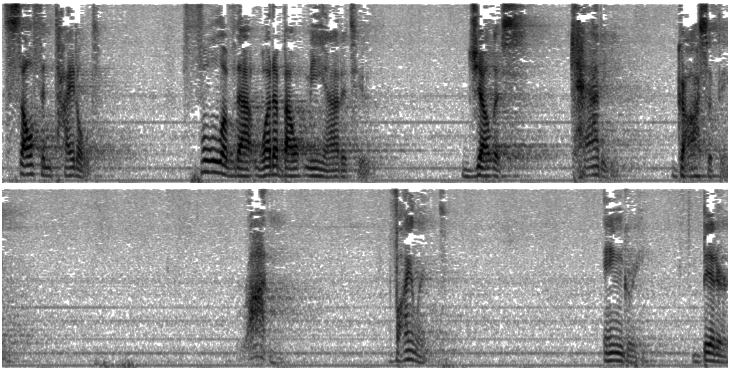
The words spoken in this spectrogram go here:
self entitled, full of that what about me attitude, jealous, catty, gossiping, rotten, violent, angry, bitter,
